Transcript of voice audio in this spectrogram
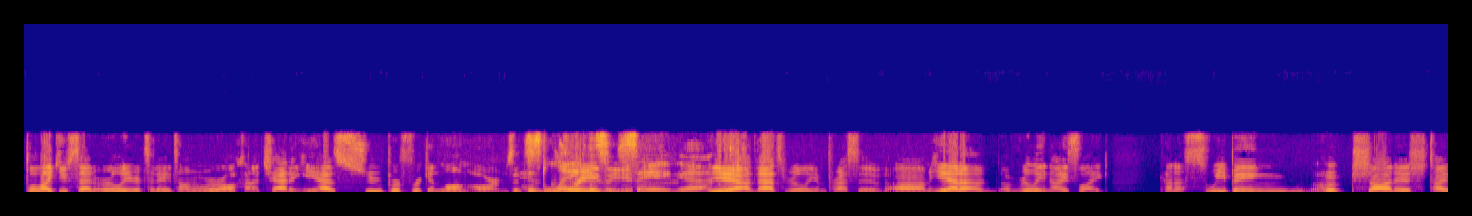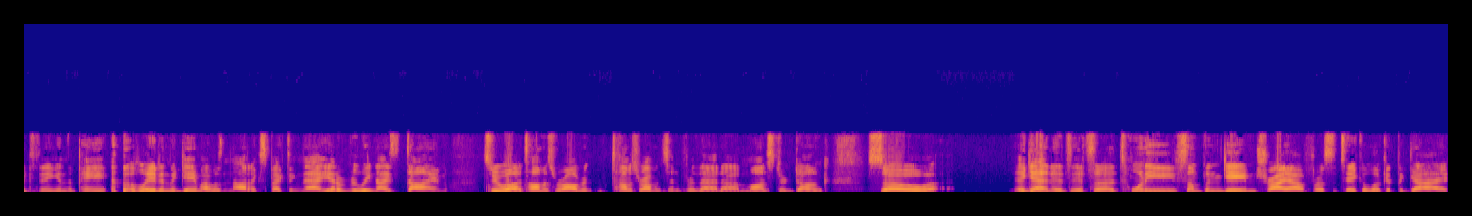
but like you said earlier today, Tom, and we were all kind of chatting. He has super freaking long arms. It's his length crazy. is insane. Yeah, yeah, that's really impressive. Um, he had a, a really nice like kind of sweeping hook shot ish type thing in the paint late in the game. I was not expecting that. He had a really nice dime to uh, Thomas Robin Thomas Robinson for that uh, monster dunk. So again, it's it's a twenty something game tryout for us to take a look at the guy.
